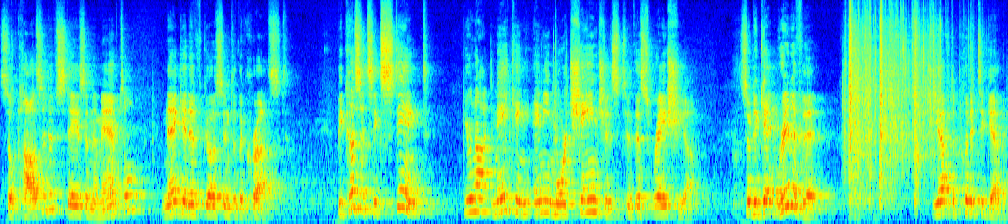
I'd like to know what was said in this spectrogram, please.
So positive stays in the mantle, negative goes into the crust. Because it's extinct, you're not making any more changes to this ratio. So to get rid of it, you have to put it together.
